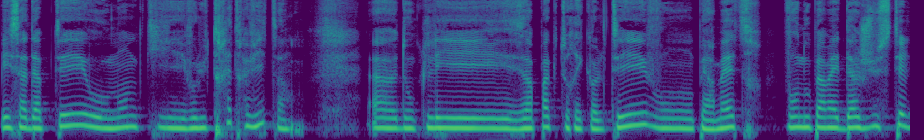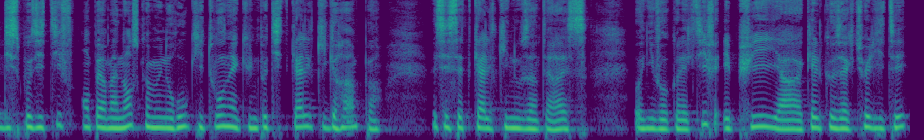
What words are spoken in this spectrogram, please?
et s'adapter au monde qui évolue très très vite. Euh, donc les impacts récoltés vont permettre vont nous permettre d'ajuster le dispositif en permanence comme une roue qui tourne avec une petite cale qui grimpe. C'est cette cale qui nous intéresse au niveau collectif. Et puis il y a quelques actualités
